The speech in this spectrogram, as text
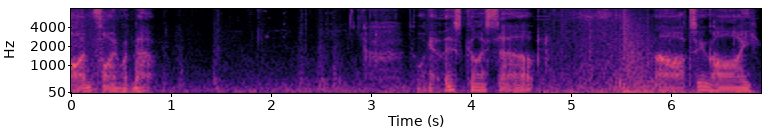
I'm fine with that. We'll get this guy set up. Ah, oh, too high.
